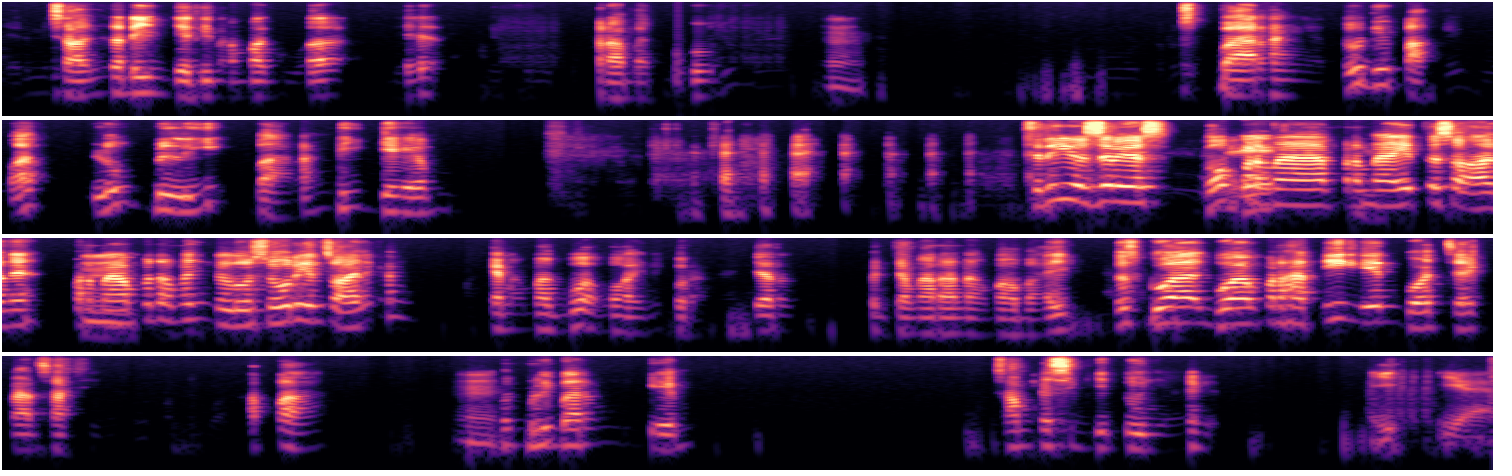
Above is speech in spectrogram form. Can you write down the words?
jadi misalnya tadi jadi nama gua dia nipu kerabat gua juga Hmm. terus barangnya tuh dipakai buat lu beli barang di game serius serius gue Iya. pernah pernah itu soalnya pernah Hmm. apa namanya nelusurin soalnya kan pakai nama gue wah ini kurang ajar pencemaran nama baik terus gue gua perhatiin gue cek transaksi apa Hmm. buat beli barang game sampai segitunya gitu. Iya.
